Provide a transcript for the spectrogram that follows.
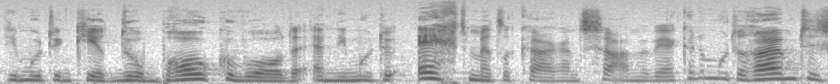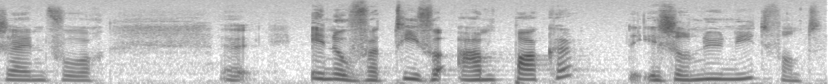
die moet een keer doorbroken worden en die moeten echt met elkaar gaan samenwerken. Er moet ruimte zijn voor uh, innovatieve aanpakken. Dat is er nu niet, want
